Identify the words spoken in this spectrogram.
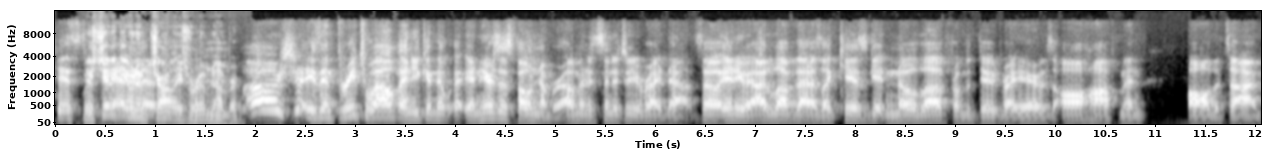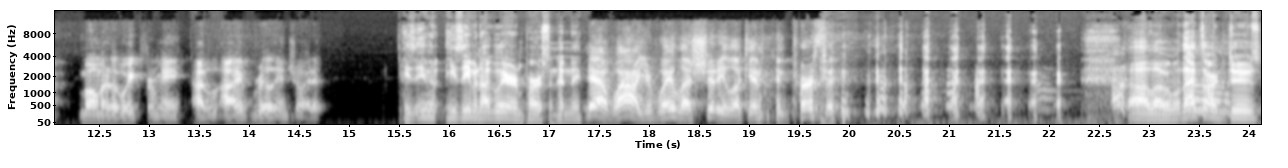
We should have given him there. Charley's room number. Oh shit, he's in 312 and you can and here's his phone number. I'm gonna send it to you right now. So anyway, I love that. I was like, Kiz getting no love from the dude right here. It was all Hoffman all the time. Moment of the week for me. I I really enjoyed it. He's even he's even uglier in person, isn't he? Yeah, wow, you're way less shitty looking in person. I love it. Well, that's our dues,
